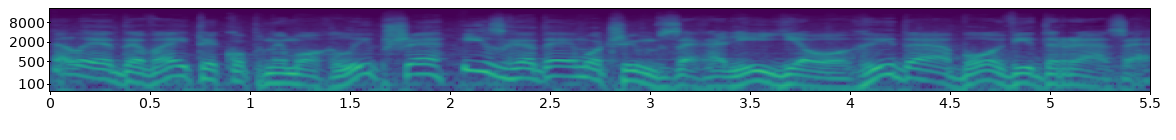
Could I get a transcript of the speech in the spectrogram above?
Але давайте копнемо глибше і згадаємо, чим взагалі є огида або відраза.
